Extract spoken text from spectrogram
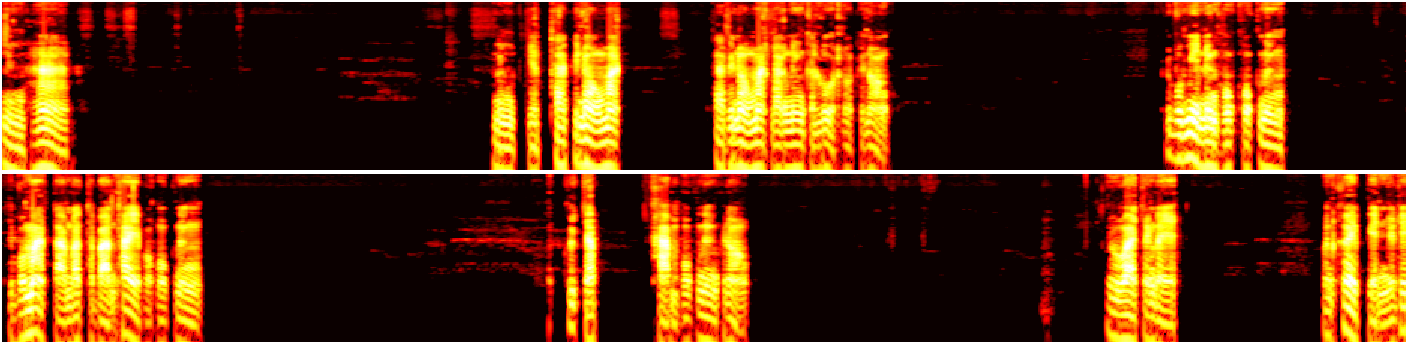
หนึ่งห้าหนึ่งเจ็ดถ้าพี่น้องมัก ถ้าพี่น้องมักหลังหนึ่งกระโดดรถพี่น้องคือบ่มีหนึ่งหกหกหนึ่งที่บ่มาตามรัฐบาลไทยบ่หกหนึ่งคือจับขามหกหนึ่งพี่น้องรู้ว่าจังไดมันเคยเปลี่ยนอยู่ดิ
